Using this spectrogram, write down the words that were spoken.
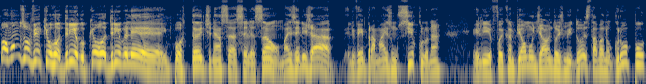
Bom, vamos ouvir aqui o Rodrigo, porque o Rodrigo ele é importante nessa seleção, mas ele já ele vem para mais um ciclo, né? Ele foi campeão mundial em 2012, estava no grupo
